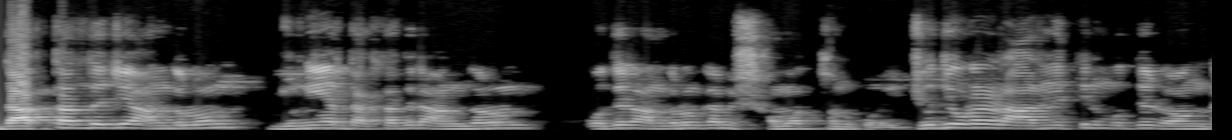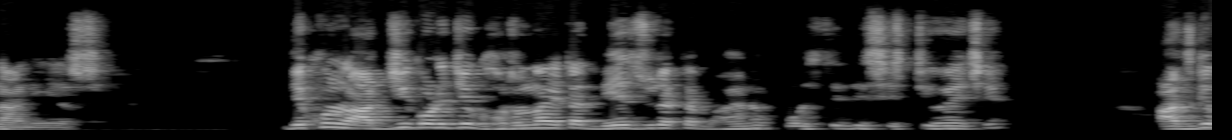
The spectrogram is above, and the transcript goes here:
ডাক্তারদের যে আন্দোলন জুনিয়র ডাক্তারদের আন্দোলন, ওদের আন্দোলনকে আমি সমর্থন করি, যদি ওরা রাজনীতির মধ্যে রং না নিয়ে আসে। দেখুন রাজ্যি করে যে ঘটনা, এটা দেশ জুড়ে একটা ভয়ানক পরিস্থিতির সৃষ্টি হয়েছে। আজকে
